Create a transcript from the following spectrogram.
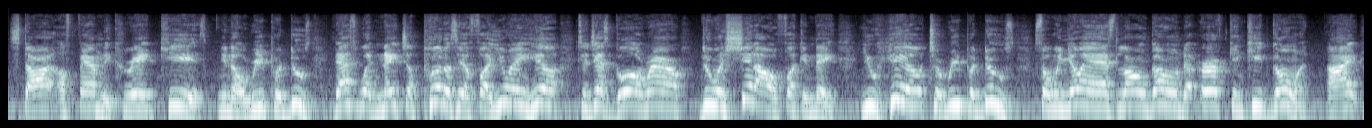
start a family, create kids, you know, reproduce. That's what nature put us here for. You ain't here to just go around doing shit all fucking day. You here to reproduce. So when your ass long gone, the earth can keep going. All right.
